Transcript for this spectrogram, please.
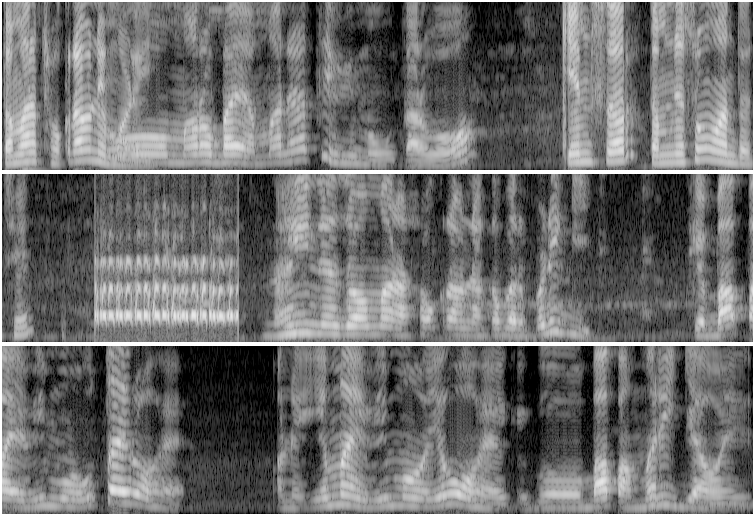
તમારા છોકરાઓને મળે. મારો ભાઈ અમારે નથી વીમો ઉતારવો. કેમ સર? તમને શું વાંધો છે? નહીં ને જો અમારા છોકરાઓને ખબર પડી ગઈ કે બાપાએ વીમો ઉતાર્યો છે અને એમાંય વીમો એવો છે કે બાપા મરી ગયા હોય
